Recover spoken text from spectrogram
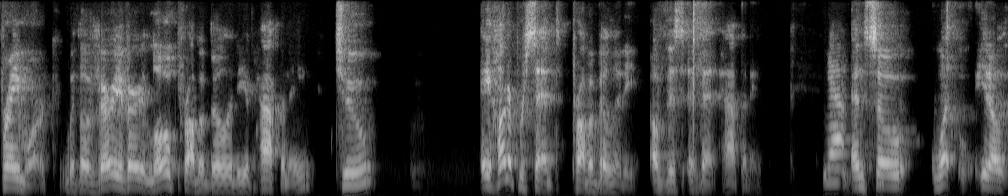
framework with a very, very low probability of happening to a hundred percent probability of this event happening. Yeah. And so what you know,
